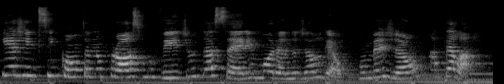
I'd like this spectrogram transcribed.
E a gente se encontra no próximo vídeo da série Morando de Aluguel. Um beijão, até lá!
